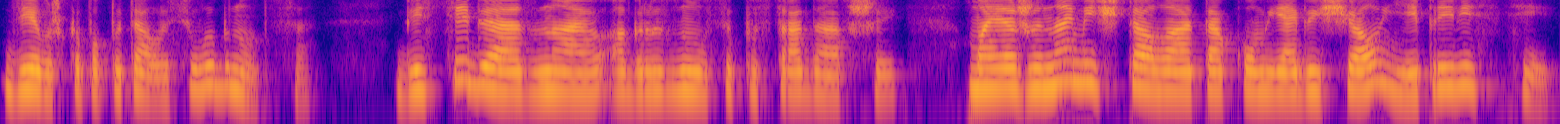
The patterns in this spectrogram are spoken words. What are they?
Девушка попыталась улыбнуться. «Без тебя, знаю», — огрызнулся пострадавший. Моя жена мечтала о таком, я обещал ей привезти.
